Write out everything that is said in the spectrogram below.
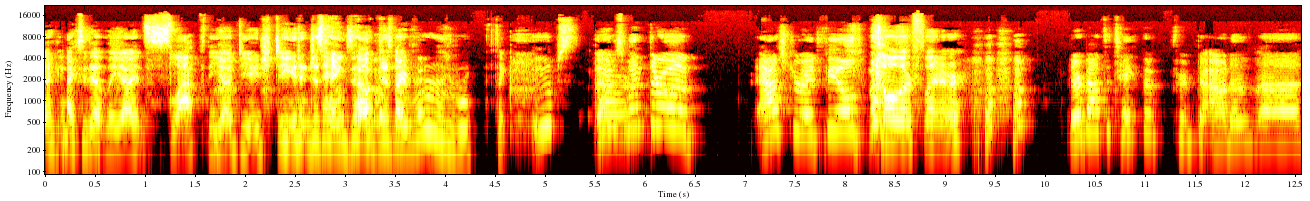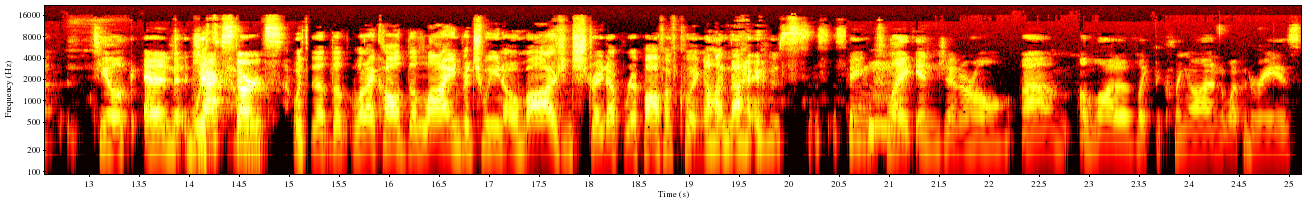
I accidentally uh, slap the uh, DHD and it just hangs up just by. It's like, oops. I Oops, went through a asteroid field. Solar flare. They're about to take the prim'ta out of uh Teal'c, and With- Jack starts. With the, the what I call the line between homage and straight up rip off of Klingon knives. I think, like in general, um, a lot of like the Klingon weaponry is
